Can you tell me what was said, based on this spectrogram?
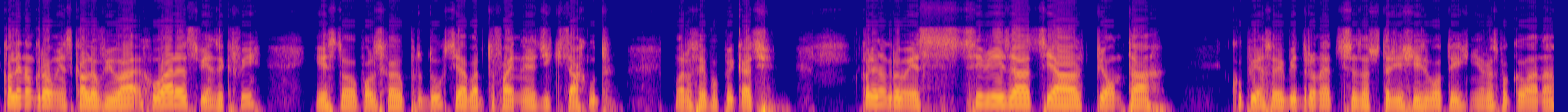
Kolejną grą jest Call of Jua- Juarez, Więzy Krwi. Jest to polska produkcja, bardzo fajny Dziki Zachód. Można sobie popykać. Kolejną grą jest Cywilizacja Piąta. Kupiłem sobie Biedroneczkę za 40 zł, nierozpakowana.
